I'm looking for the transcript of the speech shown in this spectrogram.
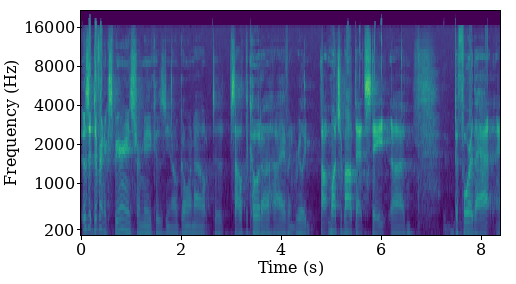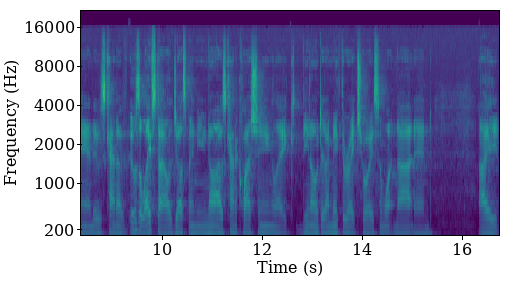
it was a different experience for me because you know going out to South Dakota, I haven't really thought much about that state uh, before that, and it was kind of it was a lifestyle adjustment. You know, I was kind of questioning like, you know, did I make the right choice and whatnot, and I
